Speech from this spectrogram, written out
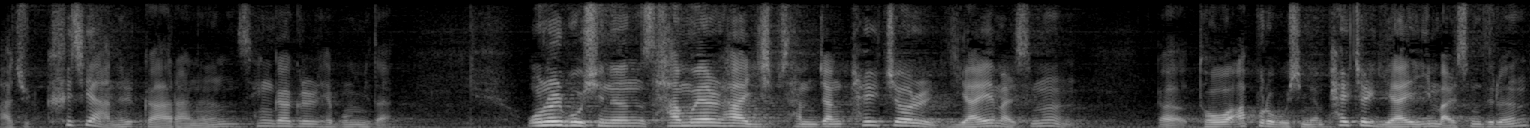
아주 크지 않을까라는 생각을 해봅니다. 오늘 보시는 사무엘하 23장 8절 이하의 말씀은 그러니까 더 앞으로 보시면 8절 이하의 이 말씀들은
